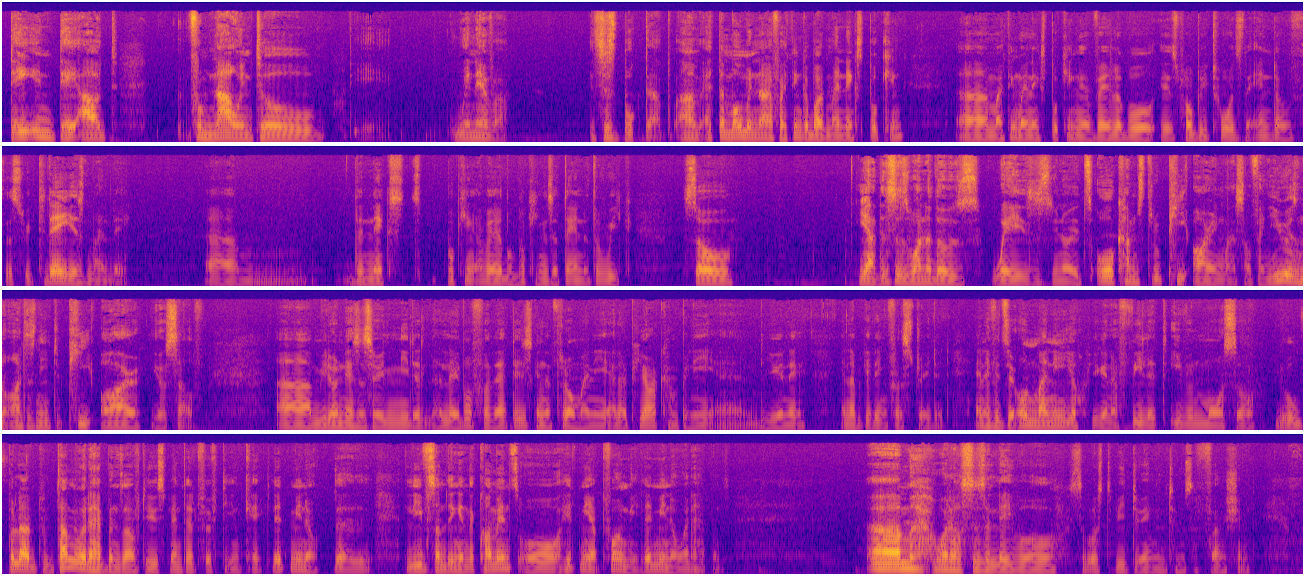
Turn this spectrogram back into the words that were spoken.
day in day out, from now until whenever. It's just booked up. Um, at the moment now, if I think about my next booking, um, I think my next booking available is probably towards the end of this week. Today is Monday. Um, the next booking available bookings at the end of the week. So yeah, this is one of those ways, you know, it's all comes through PRing myself. And you as an artist need to PR yourself. Um, you don't necessarily need a, a, label for that. They're just going to throw money at a PR company and you're going to end up getting frustrated. And if it's your own money, you're, you're to feel it even more so. You'll pull out, tell me what happens after you spent that 15K. Let me know. leave something in the comments or hit me up, phone me. Let me know what happens. Um, what else is a label supposed to be doing in terms of function?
